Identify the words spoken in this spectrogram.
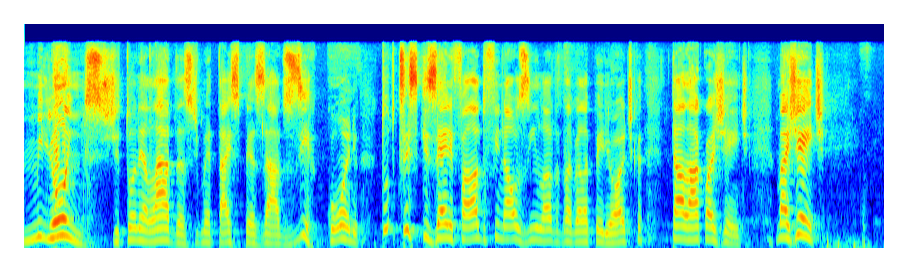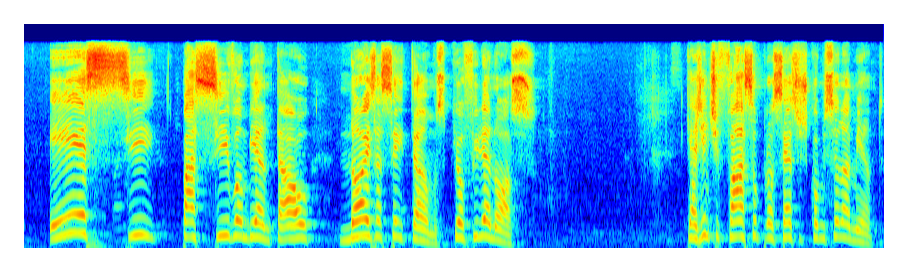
milhões de toneladas de metais pesados, zircônio, tudo que vocês quiserem falar do finalzinho lá da tabela periódica, tá lá com a gente. Mas, gente, esse passivo ambiental nós aceitamos, porque o filho é nosso. Que a gente faça o processo de comissionamento.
